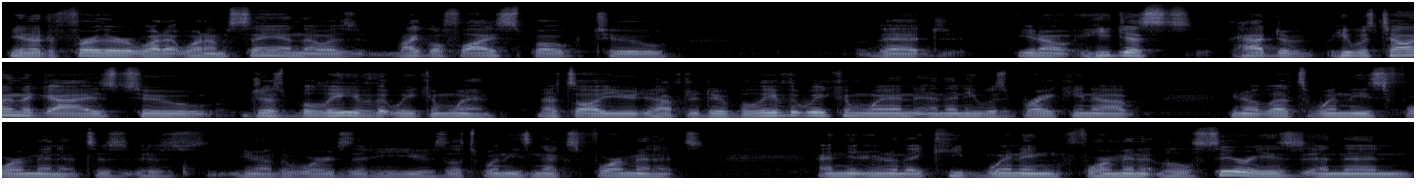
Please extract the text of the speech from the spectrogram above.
you know, to further what what I'm saying though is Michael Fly spoke to that. You know, he just had to. He was telling the guys to just believe that we can win. That's all you have to do. Believe that we can win, and then he was breaking up. You know, let's win these four minutes. Is is you know the words that he used. Let's win these next four minutes and you know they keep winning four minute little series and then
